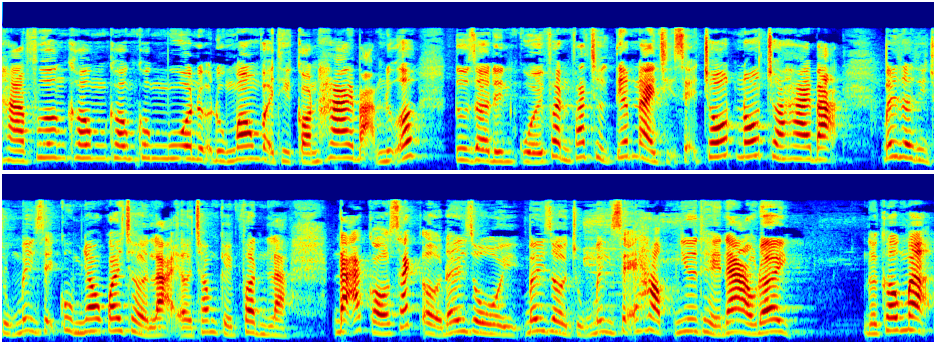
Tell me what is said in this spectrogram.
Hà Phương không không không mua nữa đúng không? Vậy thì còn hai bạn nữa. Từ giờ đến cuối phần phát trực tiếp này chị sẽ chốt nốt cho hai bạn. Bây giờ thì chúng mình sẽ cùng nhau quay trở lại ở trong cái phần là đã có sách ở đây rồi, bây giờ chúng mình sẽ học như thế nào đây? Được không ạ?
